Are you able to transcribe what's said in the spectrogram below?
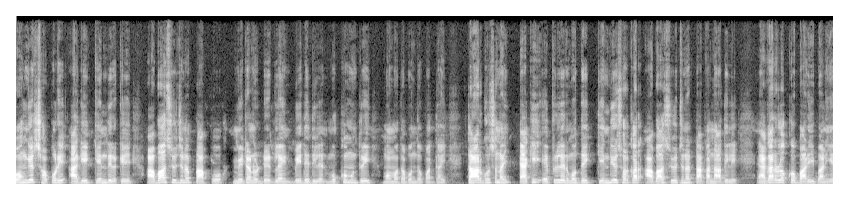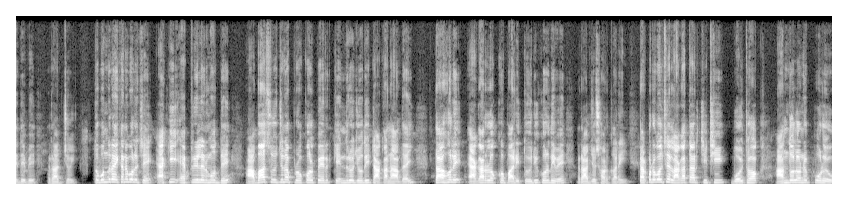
বঙ্গের সফরে আগে কেন্দ্রকে আবাস যোজনা প্রাপ্য মেটানোর ডেডলাইন বেঁধে দিলেন মুখ্যমন্ত্রী মমতা বন্দ্যোপাধ্যায়। তার ঘোষণায় একই এপ্রিলের মধ্যে কেন্দ্রীয় সরকার আবাস যোজনার টাকা না দিলে এগারো লক্ষ বাড়ি বানিয়ে দেবে রাজ্যই। তো বন্ধুরা, এখানে বলেছে, একই এপ্রিলের মধ্যে আবাস যোজনা প্রকল্পের কেন্দ্র যদি টাকা না দেয়, তাহলে এগারো লক্ষ বাড়ি তৈরি করে দেবে রাজ্য সরকারই। তারপরে বলছে, লাগাতার চিঠি, বৈঠক, আন্দোলনের পরেও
